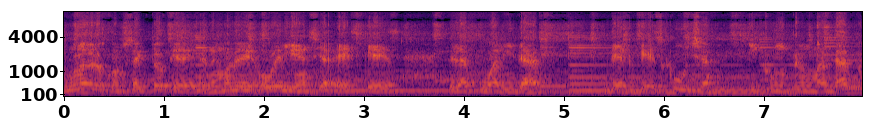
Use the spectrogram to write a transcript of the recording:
Uno de los conceptos que tenemos de obediencia es que es la cualidad del que escucha y cumple un mandato.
